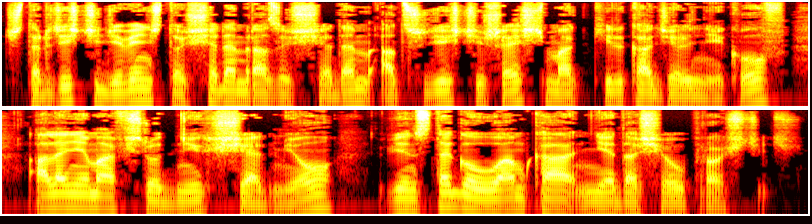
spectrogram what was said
49 to 7 razy 7, a 36 ma kilka dzielników, ale nie ma wśród nich 7, więc tego ułamka nie da się uprościć.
